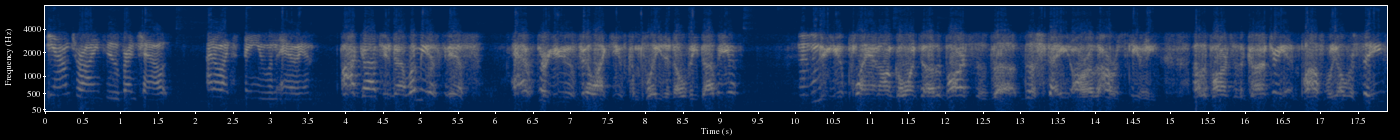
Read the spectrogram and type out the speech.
Yeah, I'm trying to branch out. I don't like staying in one area. I got you. Now, let me ask you this. After you feel like you've completed OVW, Mm-hmm. do you plan on going to other parts of the, the state or other, or excuse me, other parts of the country and possibly overseas?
